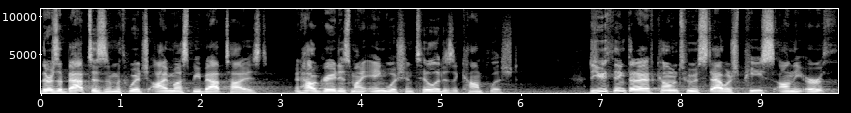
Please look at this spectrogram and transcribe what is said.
There is a baptism with which I must be baptized, and how great is my anguish until it is accomplished. Do you think that I have come to establish peace on the earth?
